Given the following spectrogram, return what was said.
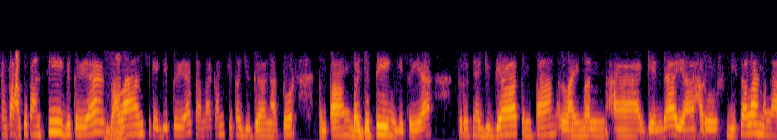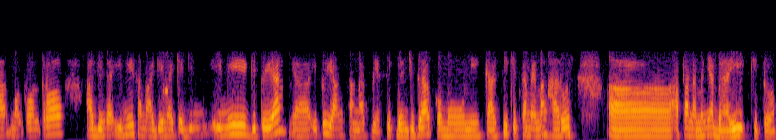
tentang akuntansi gitu ya hmm. balance kayak gitu ya karena kan kita juga ngatur tentang budgeting gitu ya terusnya juga tentang alignment agenda ya harus bisalah mengkontrol agenda ini sama agenda kayak gini ini gitu ya. Ya itu yang sangat basic. Dan juga komunikasi kita memang harus uh, apa namanya baik gitu.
